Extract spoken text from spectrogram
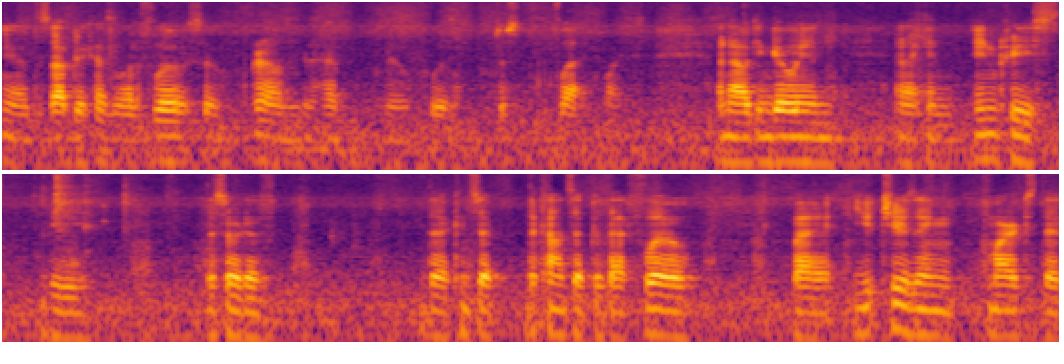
you know, this object has a lot of flow, so ground is going to have no flow, just flat marks. And now I can go in and I can increase the the sort of the concept the concept of that flow by choosing marks that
